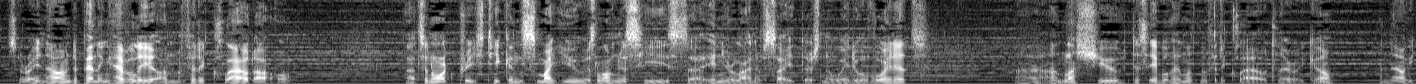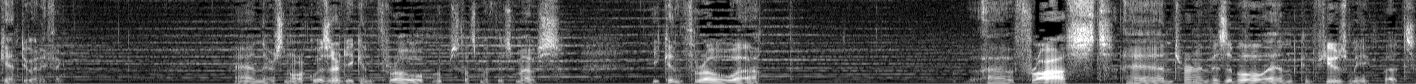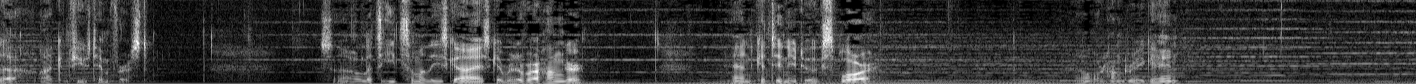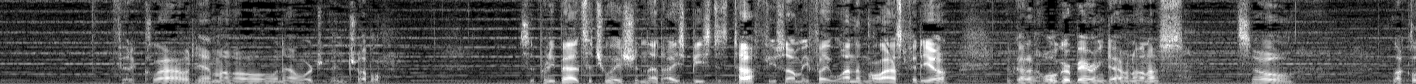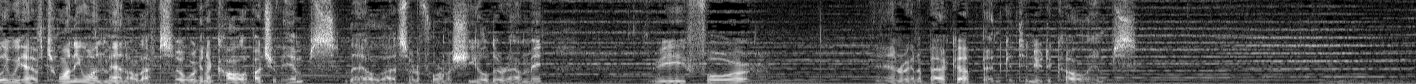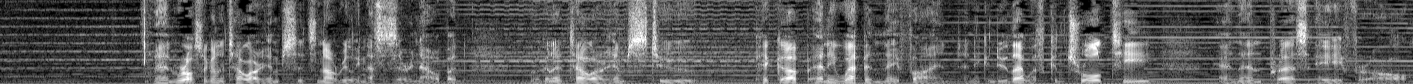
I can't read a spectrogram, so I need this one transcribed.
So right now I'm depending heavily on Mephitic Cloud. Uh-oh. That's an Orc Priest. He can smite you as long as he's uh, in your line of sight. There's no way to avoid it. Uh, unless you disable him with Mephitic Cloud. There we go. And now he can't do anything. And there's an Orc Wizard. He can throw... Oops, let's move this mouse. He can throw uh, uh, Frost and turn invisible and confuse me, but uh, I confused him first. So let's eat some of these guys, get rid of our hunger, and continue to explore. Oh, we're hungry again. Fit a cloud him. Oh, now we're in trouble. It's a pretty bad situation. That ice beast is tough. You saw me fight one in the last video. We've got an ogre bearing down on us. So, luckily we have 21 mana left. So we're going to call a bunch of imps. They'll uh, sort of form a shield around me. Three, four, and we're going to back up and continue to call imps. And we're also going to tell our imps, it's not really necessary now, but we're going to tell our imps to pick up any weapon they find. And you can do that with Control T and then press A for all.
